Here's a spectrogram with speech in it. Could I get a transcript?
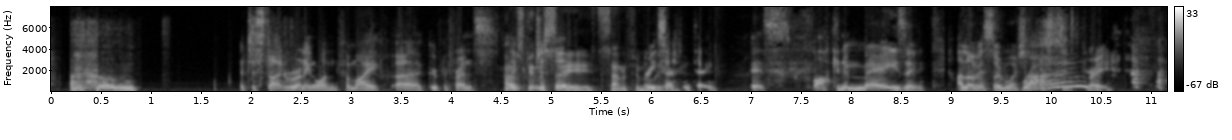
um, I just started running one for my uh, group of friends. i was gonna say it sounded familiar session thing. It's fucking amazing. I love it so much. It's Right? great.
